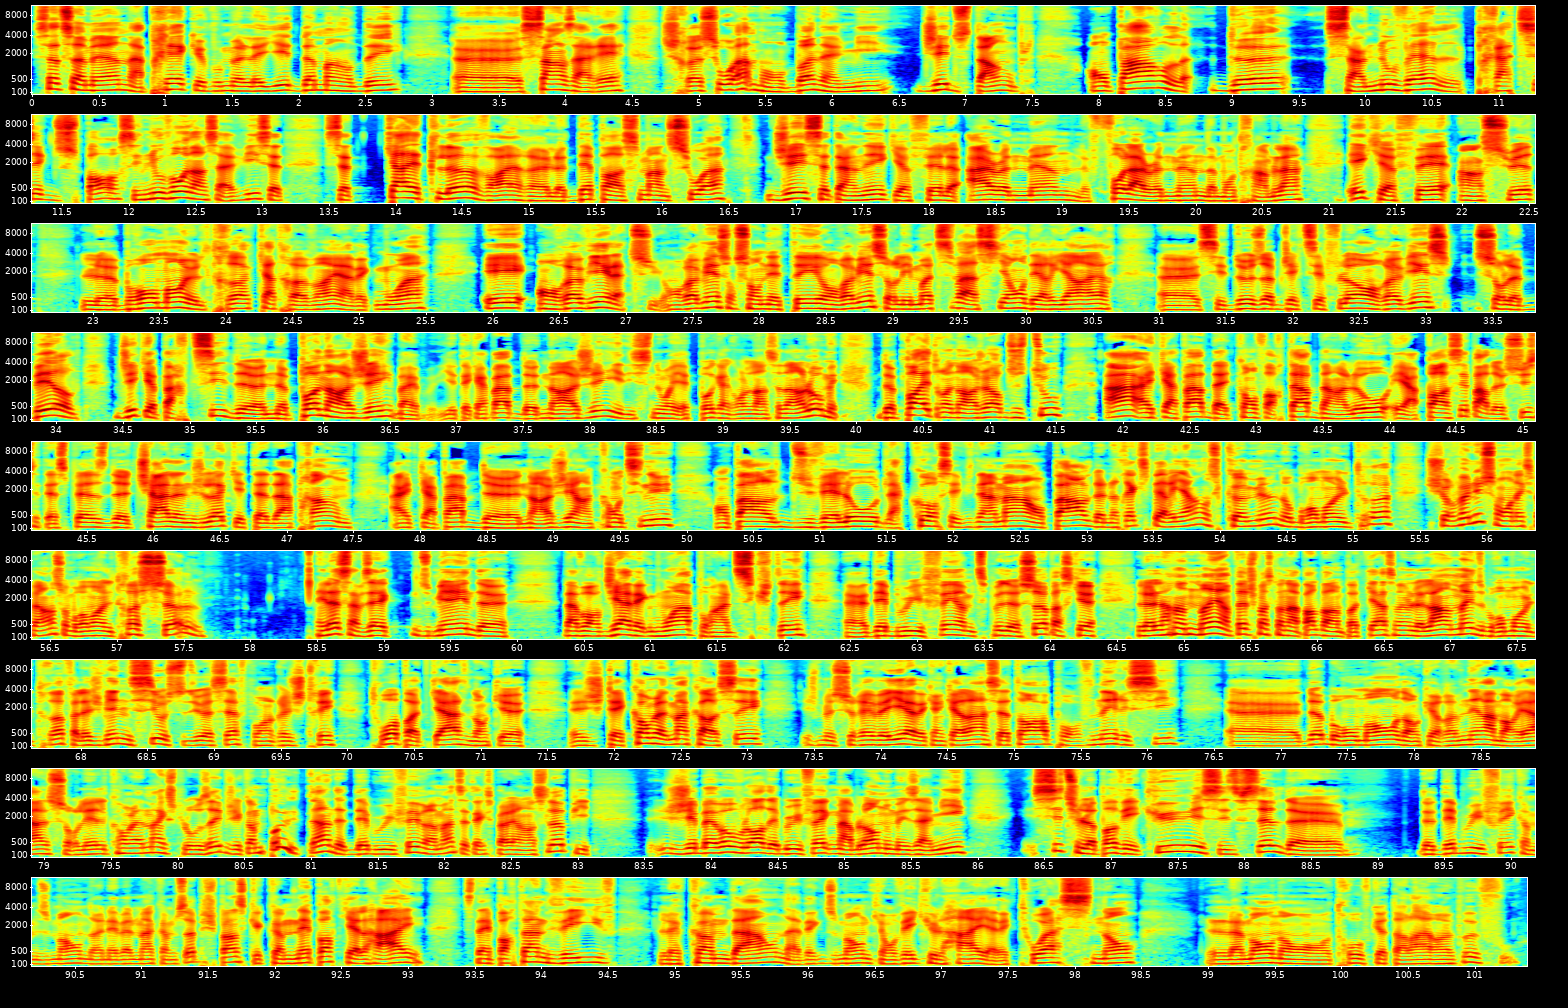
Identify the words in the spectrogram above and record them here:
cette semaine, après que vous me l'ayez demandé euh, sans arrêt, je reçois mon bon ami Jay du Temple. On parle de sa nouvelle pratique du sport. C'est nouveau dans sa vie, cette, cette quête-là vers euh, le dépassement de soi. Jay, cette année, qui a fait le Ironman, le full Ironman de Mont-Tremblant et qui a fait ensuite le Bromont Ultra 80 avec moi. Et on revient là-dessus. On revient sur son été. On revient sur les motivations derrière euh, ces deux objectifs-là. On revient sur le build, Jake est parti de ne pas nager. Ben, il était capable de nager, il ne se noyait pas quand on le lançait dans l'eau, mais de ne pas être un nageur du tout à être capable d'être confortable dans l'eau et à passer par-dessus cette espèce de challenge-là qui était d'apprendre à être capable de nager en continu. On parle du vélo, de la course, évidemment. On parle de notre expérience commune au Bromont Ultra. Je suis revenu sur mon expérience au Bromont Ultra seul. Et là, ça faisait du bien de, d'avoir Jay avec moi pour en discuter, euh, débriefer un petit peu de ça parce que le lendemain, en fait, je pense qu'on en parle dans le podcast, même le lendemain du Bromont Ultra, fallait que je vienne ici au studio SF pour enregistrer trois podcasts. Donc, euh, j'étais complètement cassé. Je me suis réveillé avec un cadran à 7 heures pour venir ici. Euh, de Bromont, donc revenir à Montréal sur l'île complètement explosé. Puis j'ai comme pas eu le temps de débriefer vraiment de cette expérience-là. Puis j'ai bien beau vouloir débriefer avec ma blonde ou mes amis. Si tu l'as pas vécu, c'est difficile de de débriefer comme du monde d'un événement comme ça. Puis je pense que comme n'importe quel high, c'est important de vivre le come down avec du monde qui ont vécu le high avec toi. Sinon, le monde, on trouve que tu as l'air un peu fou.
